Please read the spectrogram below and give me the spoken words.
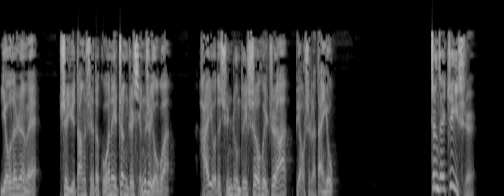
有的认为是与当时的国内政治形势有关，还有的群众对社会治安表示了担忧。正在这时，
